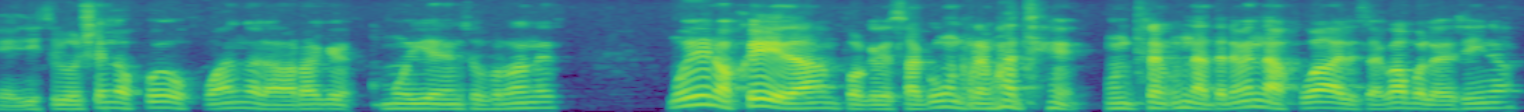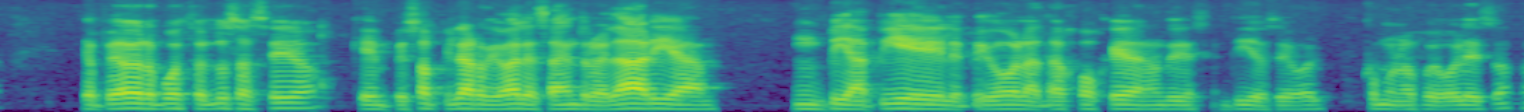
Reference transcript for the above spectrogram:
distribuyendo juegos, jugando. La verdad que muy bien Enzo Fernández. Muy bien Ojeda, porque le sacó un remate, una tremenda jugada, le sacó a vecino, que pegó haber puesto el 2 a 0, que empezó a pilar rivales adentro del área, un pie a pie, le pegó, la atajó Ojeda, no tiene sentido ese gol. ¿Cómo no fue gol eso?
